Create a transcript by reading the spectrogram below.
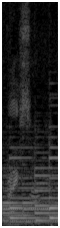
Race.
